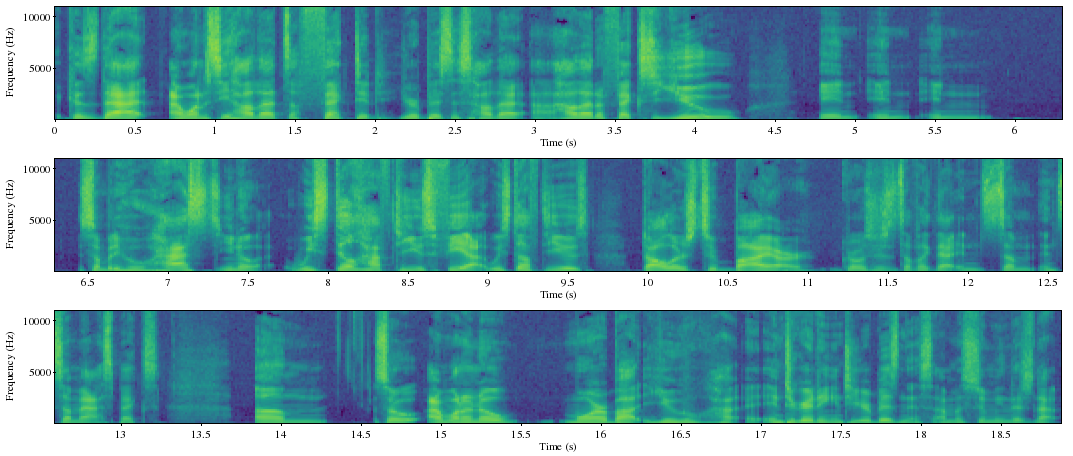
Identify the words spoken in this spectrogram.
because that I want to see how that's affected your business, how that how that affects you in in in somebody who has you know we still have to use fiat. We still have to use dollars to buy our groceries and stuff like that in some in some aspects. Um so i want to know more about you integrating into your business. I'm assuming there's not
